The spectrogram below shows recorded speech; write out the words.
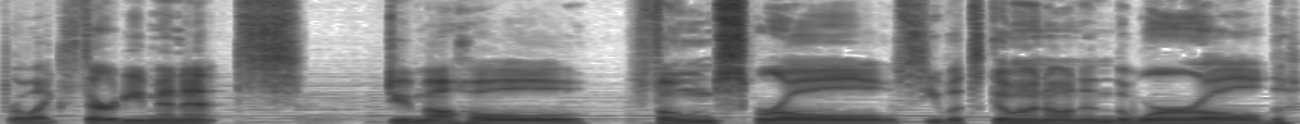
for like 30 minutes, do my whole phone scroll, see what's going on in the world,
